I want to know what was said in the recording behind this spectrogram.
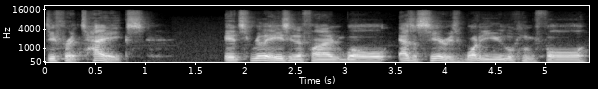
different takes, it's really easy to find. Well, as a series, what are you looking for?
